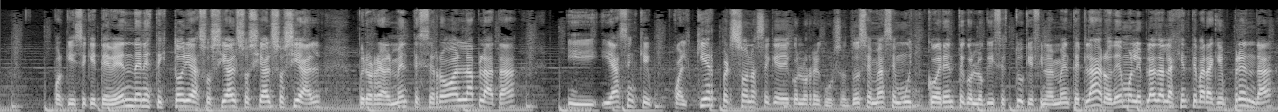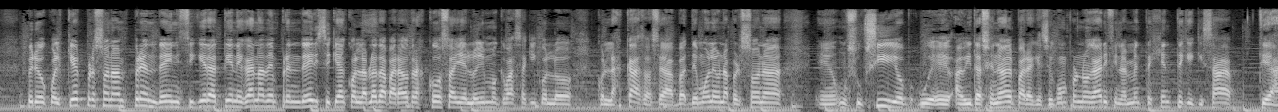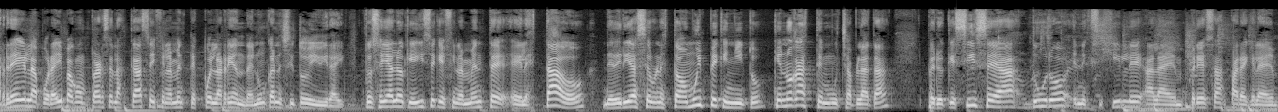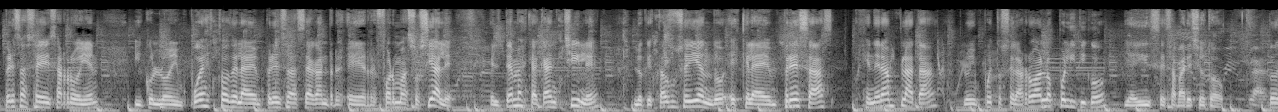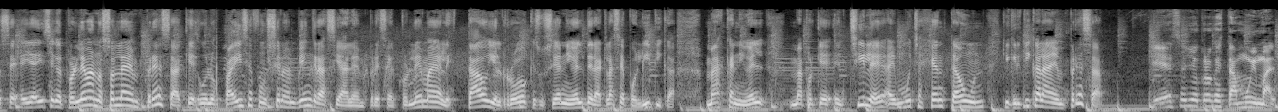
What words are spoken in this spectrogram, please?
porque dice que te venden esta historia social, social, social, pero realmente se roban la plata y, hacen que cualquier persona se quede con los recursos. Entonces me hace muy coherente con lo que dices tú, que finalmente, claro, démosle plata a la gente para que emprenda, pero cualquier persona emprende y ni siquiera tiene ganas de emprender y se quedan con la plata para otras cosas y es lo mismo que pasa aquí con, con las casas. O sea, démosle a una persona eh, un subsidio eh, habitacional para que se compre un hogar y finalmente gente que quizá te arregla por ahí para comprarse las casas y finalmente después la rienda y nunca necesito vivir ahí. Entonces ya lo que dice que finalmente el Estado debería ser un Estado muy pequeñito, que no gaste mucha plata, pero que sí sea duro en exigirle a las empresas para que las empresas se desarrollen y con los impuestos de las empresas se hagan eh, reformas sociales. El tema es que acá en Chile lo que está sucediendo es que las empresas generan plata, los impuestos se la roban los políticos y ahí se desapareció todo. Entonces ella dice que el problema no son las empresas, que los países funcionan bien gracias a la empresa, el problema es el Estado y el robo que sucede a nivel de la clase política, más que a nivel, más porque en Chile hay mucha gente aún que critica a las empresas. Eso yo creo que está muy mal.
